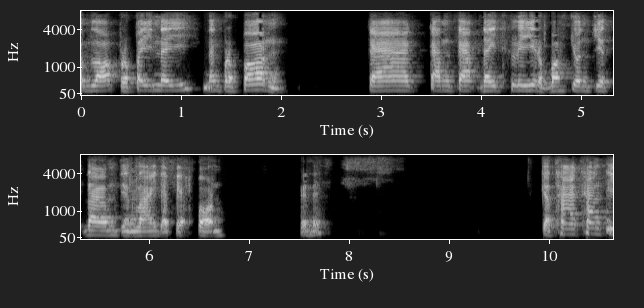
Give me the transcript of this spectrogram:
ទម្លាប់ប្រពៃណីនិងប្រព័ន្ធការកាន់កាប់ដីធ្លីរបស់ជនជាតិដើមទាំងឡាយដែលពាក់ព័ន្ធឃើញទេកថាខណ្ឌទី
